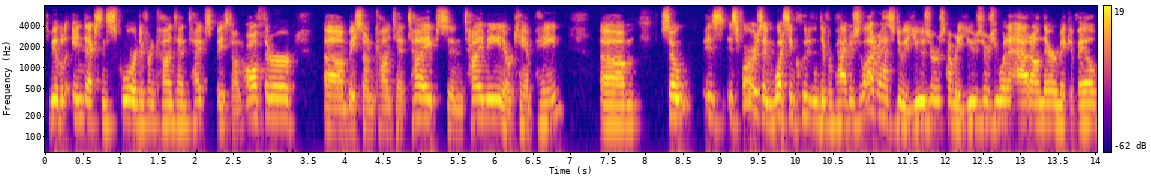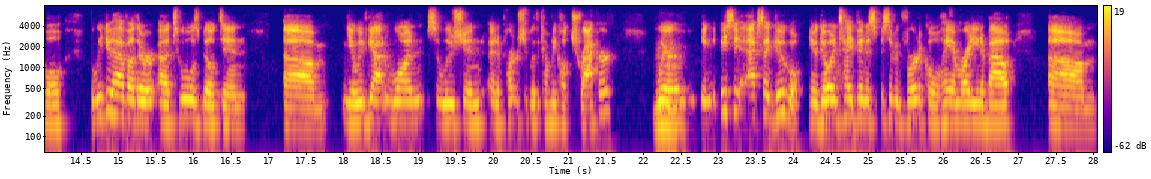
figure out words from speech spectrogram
to be able to index and score different content types based on author, um, based on content types and timing or campaign. Um, so as, as far as like what's included in different packages, a lot of it has to do with users, how many users you want to add on there and make available. But we do have other uh, tools built in. Um, you know, we've got one solution in a partnership with a company called Traackr, where mm-hmm. it basically acts like Google. You know, go and type in a specific vertical. Hey, I'm writing about um,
